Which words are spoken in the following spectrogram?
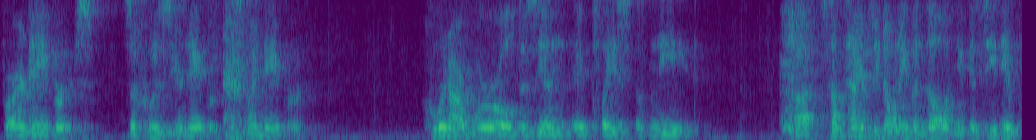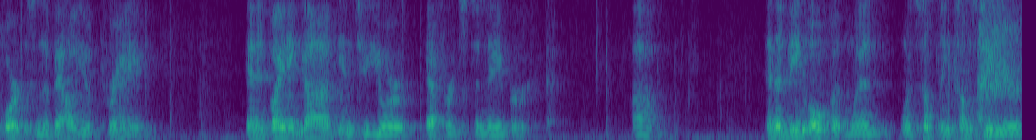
for our neighbors. So, who's your neighbor? Who's my neighbor? Who in our world is in a place of need? Uh, sometimes we don't even know and you can see the importance and the value of praying and inviting God into your efforts to neighbor. Um, and then being open when, when something comes to your,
